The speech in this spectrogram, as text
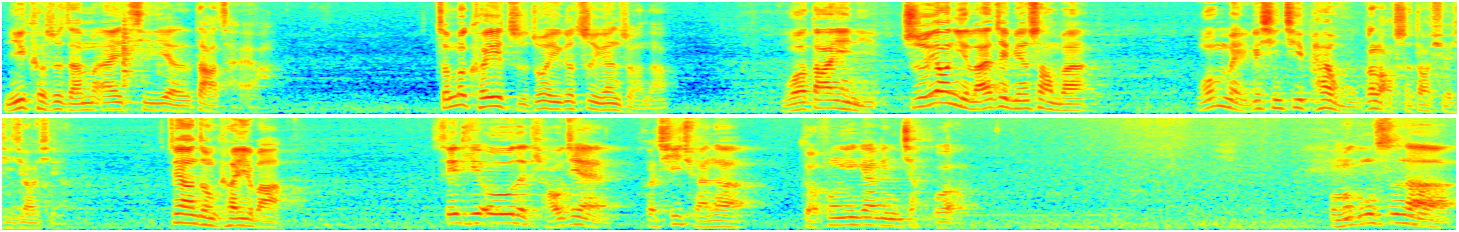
你可是咱们 IT 业的大才啊，怎么可以只做一个志愿者呢？我答应你，只要你来这边上班，我每个星期派五个老师到学习教学，这样总可以吧？CTO 的条件和期权呢，葛峰应该跟你讲过了。我们公司呢，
